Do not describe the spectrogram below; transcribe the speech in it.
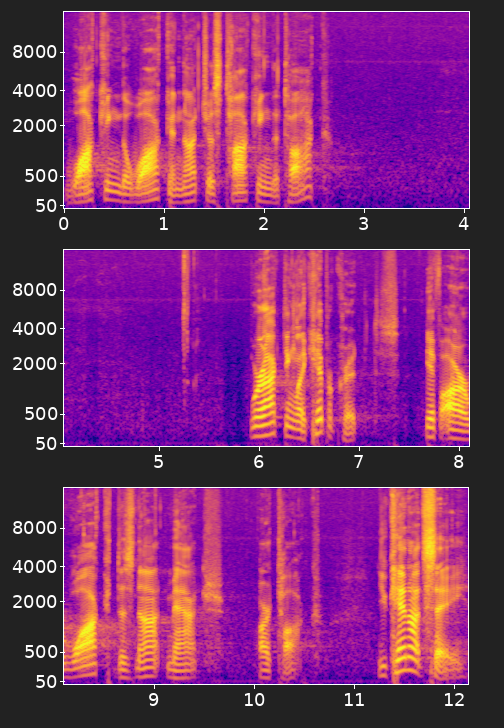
walking the walk and not just talking the talk? We're acting like hypocrites if our walk does not match our talk. You cannot say,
